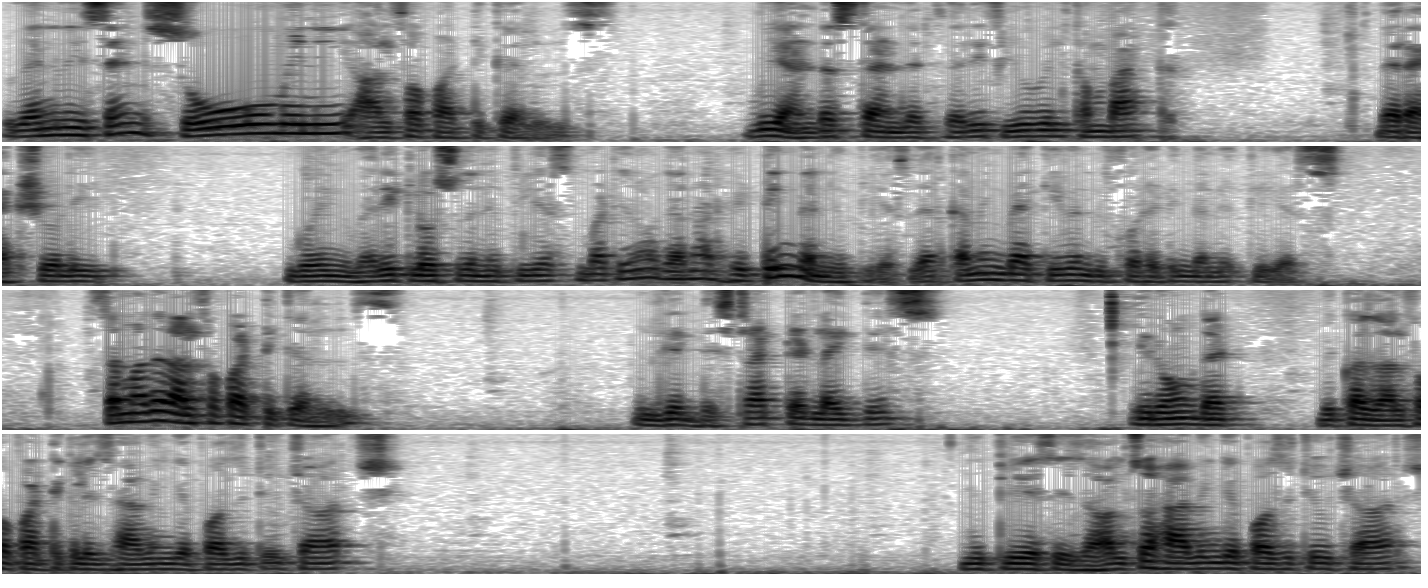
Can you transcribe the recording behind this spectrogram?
When we send so many alpha particles, we understand that very few will come back. They're actually going very close to the nucleus, but you know, they're not hitting the nucleus. They're coming back even before hitting the nucleus. Some other alpha particles will get distracted like this. You know that because alpha particle is having a positive charge, nucleus is also having a positive charge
